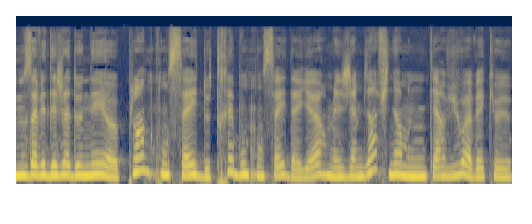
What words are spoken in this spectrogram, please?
nous avez déjà donné euh, plein de conseils, de très bons conseils d'ailleurs, mais j'aime bien finir mon interview avec euh,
